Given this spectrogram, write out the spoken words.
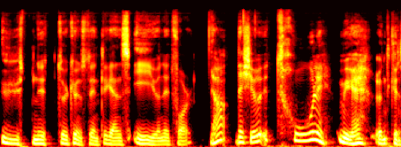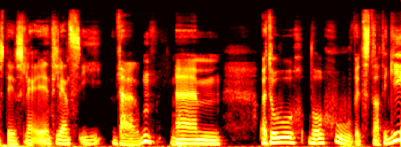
utnytte kunstig intelligens i Unit 4? Ja, det skjer utrolig mye rundt kunstig intelligens i verden. Mm. Um, og jeg tror Vår hovedstrategi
